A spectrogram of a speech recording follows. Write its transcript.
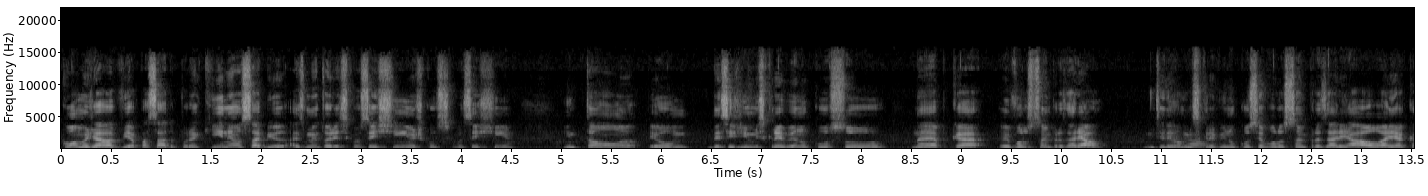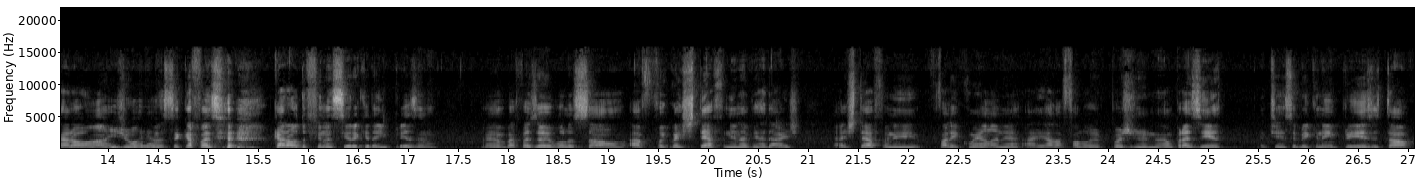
Como eu já havia passado por aqui, né, eu sabia as mentorias que vocês tinham, os cursos que vocês tinham. Então eu decidi me inscrever no curso, na época, Evolução Empresarial entendeu? Legal. Me inscrevi no curso Evolução Empresarial, aí a Carol, ah, Júnior, você quer fazer... Carol do financeiro aqui da empresa, né? É, vai fazer a evolução, ah, foi com a Stephanie, na verdade. A Stephanie, falei com ela, né? Aí ela falou, poxa, Júnior, é um prazer te receber aqui na empresa e tal.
